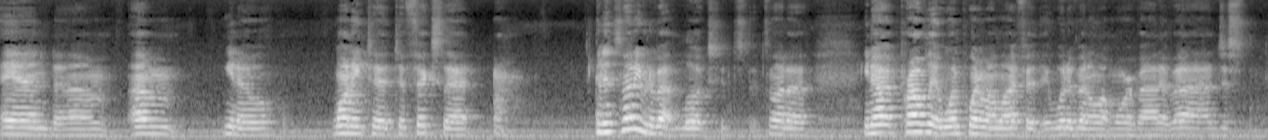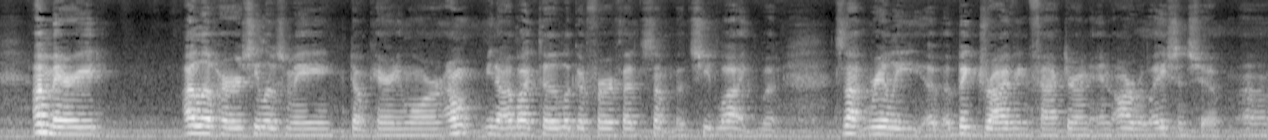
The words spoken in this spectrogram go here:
and um, I'm you know wanting to, to fix that. And it's not even about looks. It's it's not a you know, probably at one point in my life it, it would have been a lot more about it, but I just, I'm married. I love her. She loves me. Don't care anymore. I'm, you know, I'd like to look good for her if that's something that she'd like, but it's not really a, a big driving factor in, in our relationship. Um,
